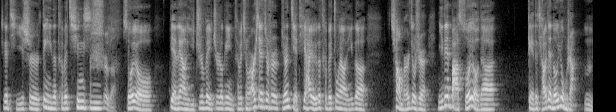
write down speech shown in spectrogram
这个题是定义的特别清晰，是的，所有变量、已知、未知都给你特别清楚，而且就是别人解题还有一个特别重要的一个窍门，就是你得把所有的给的条件都用上，嗯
